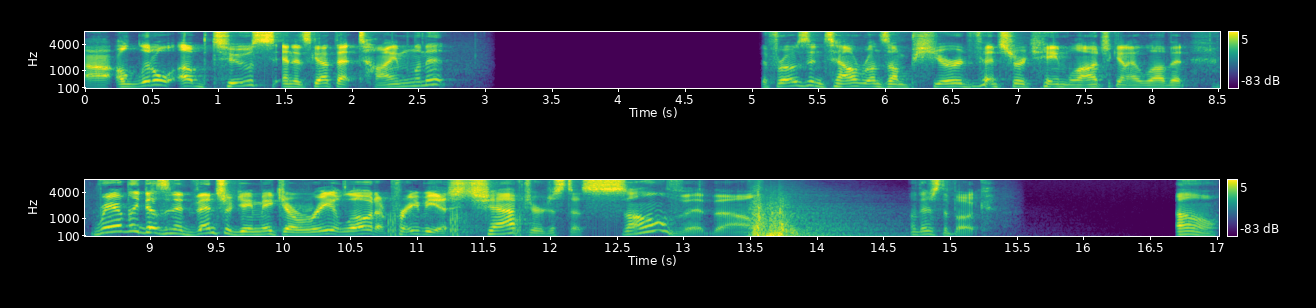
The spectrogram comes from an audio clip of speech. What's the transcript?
Uh, a little obtuse, and it's got that time limit. The Frozen Town runs on pure adventure game logic, and I love it. Rarely does an adventure game make you reload a previous chapter just to solve it, though. Oh, there's the book. Oh,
